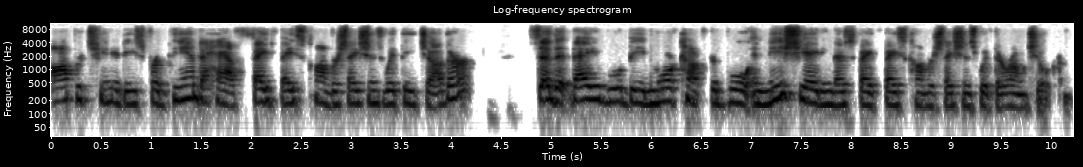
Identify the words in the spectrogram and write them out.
opportunities for them to have faith based conversations with each other so that they will be more comfortable initiating those faith based conversations with their own children.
